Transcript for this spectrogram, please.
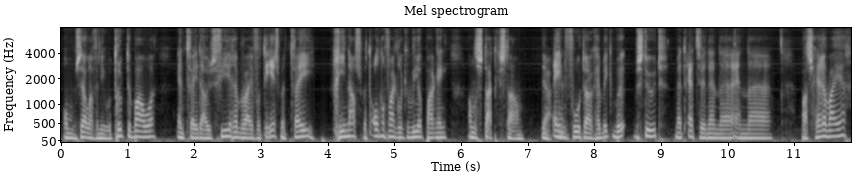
om zelf een nieuwe truck te bouwen. En 2004 hebben wij voor het eerst met twee Gina's met onafhankelijke wielophanging aan de start gestaan. ja, Eén voertuig heb ik be- bestuurd met Edwin en, eh, en eh, Bas Herrewijer.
